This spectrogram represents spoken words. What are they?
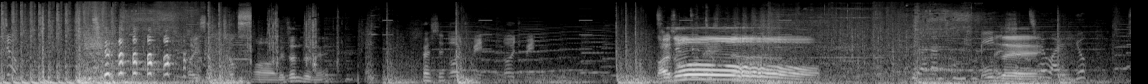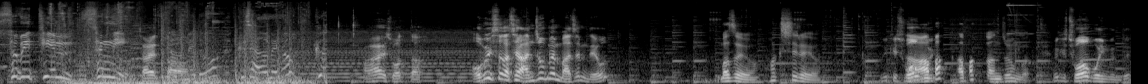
중. 더 이상 적수. 와 레전드네. 80. 나이스. 통수리 좋은데. 수비팀 승리. 잘했다. 다음에도 그 다음에도 그 아 좋았다. 어비스가 제일 안 좋은 맵 돼요? 맞아요. 확실해요. 왜 이렇게 좋아 아, 보이? 아박 아박도 안 좋은 것 같아. 왜 이렇게 좋아 보인 건데?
